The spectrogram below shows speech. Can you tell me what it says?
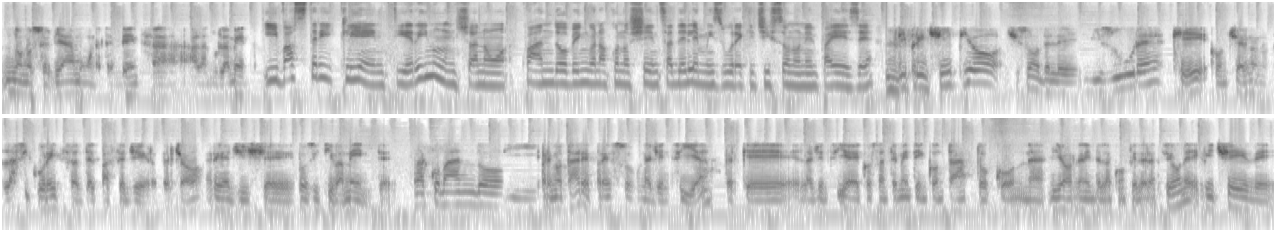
non osserviamo una tendenza tendenza all'annullamento. I vostri clienti rinunciano quando vengono a conoscenza delle misure che ci sono nel paese? Di principio ci sono delle misure che concernono la sicurezza del passeggero, perciò reagisce positivamente. Raccomando di prenotare presso un'agenzia perché l'agenzia è costantemente in contatto con gli organi della Confederazione, riceve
